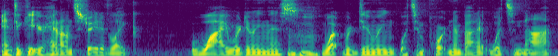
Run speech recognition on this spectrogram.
and to get your head on straight of like why we're doing this, mm-hmm. what we're doing, what's important about it, what's not,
